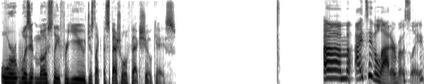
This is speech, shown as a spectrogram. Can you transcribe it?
Or was it mostly for you just like a special effects showcase? Um, I'd say the latter mostly.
